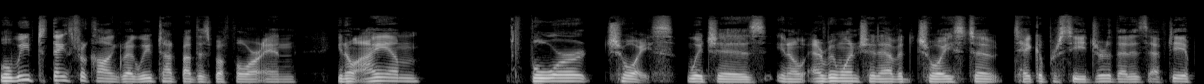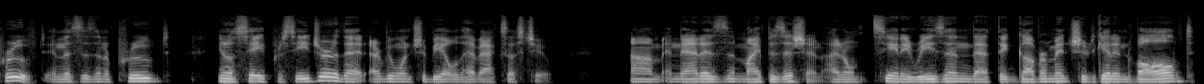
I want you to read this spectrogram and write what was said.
Well, we've thanks for calling, Greg. We've talked about this before, and you know, I am for choice, which is, you know, everyone should have a choice to take a procedure that is FDA approved. And this is an approved, you know, safe procedure that everyone should be able to have access to. Um, and that is my position. I don't see any reason that the government should get involved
